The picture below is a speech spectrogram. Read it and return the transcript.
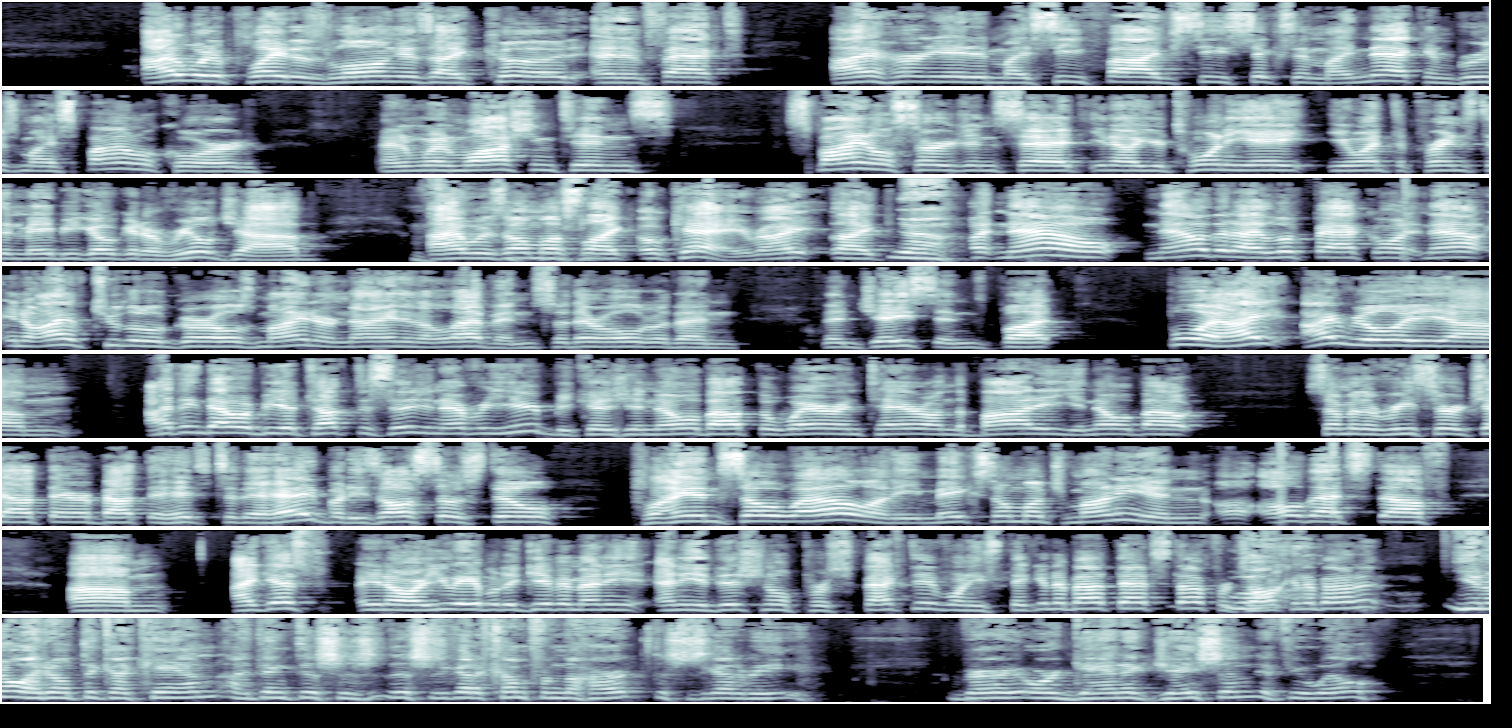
I would have played as long as I could, and in fact, I herniated my C5, C6 in my neck and bruised my spinal cord. And when Washington's spinal surgeon said, you know, you're 28, you went to Princeton, maybe go get a real job. I was almost like, okay, right? Like, yeah. But now, now that I look back on it now, you know, I have two little girls. Mine are nine and 11, so they're older than, than Jason's. But boy, I, I really, um, I think that would be a tough decision every year because you know about the wear and tear on the body. You know about some of the research out there about the hits to the head, but he's also still playing so well and he makes so much money and all that stuff. Um, I guess you know, are you able to give him any any additional perspective when he's thinking about that stuff or well, talking about it? You know, I don't think I can. I think this is this has got to come from the heart. This has got to be very organic, Jason, if you will.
